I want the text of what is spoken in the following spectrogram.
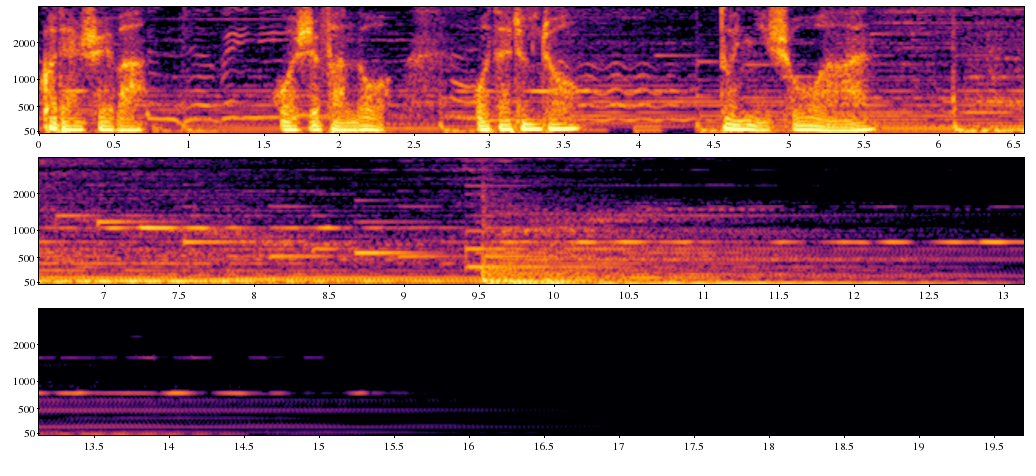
快点睡吧。我是樊洛，我在郑州，对你说晚安。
